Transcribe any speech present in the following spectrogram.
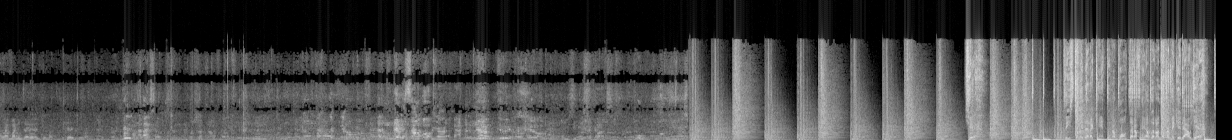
ala manager ya Juma ya Juma Yeah. Please tell me that I can't, that I won't, that I fail, that I'll never make it out, yeah.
